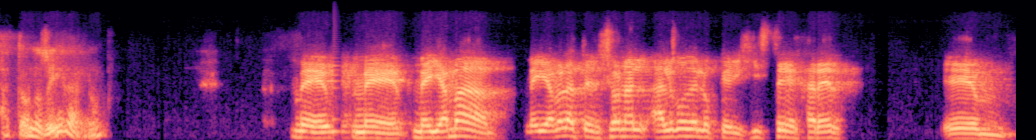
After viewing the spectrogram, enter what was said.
a todos nos llega, ¿no? Me, me, llama, me llama la atención algo de lo que dijiste, Jared. Em,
